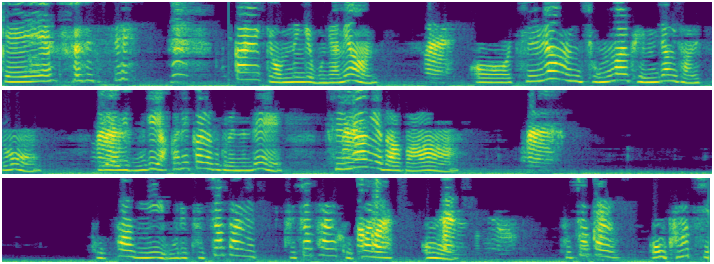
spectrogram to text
KFC? 헷갈릴 게 없는 게 뭐냐면, 네. 어, 질량은 정말 굉장히 잘했어. 네. 내가 여기 무게 약간 헷갈려서 그랬는데, 질량에다가 네. 곱하기, 우리 9.8, 9.8 곱하기, 어, 10. 9.8, 어, 그렇지.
